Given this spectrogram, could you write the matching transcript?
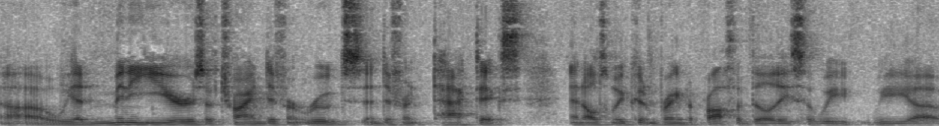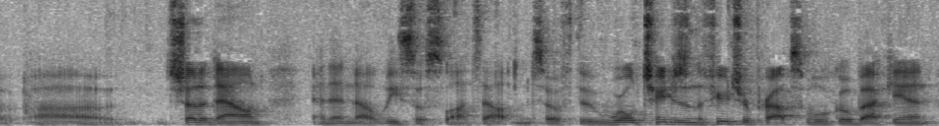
uh, we had many years of trying different routes and different tactics, and ultimately couldn't bring it to profitability. So we we uh, uh, shut it down and then uh, lease those slots out. And so if the world changes in the future, perhaps we'll go back in.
